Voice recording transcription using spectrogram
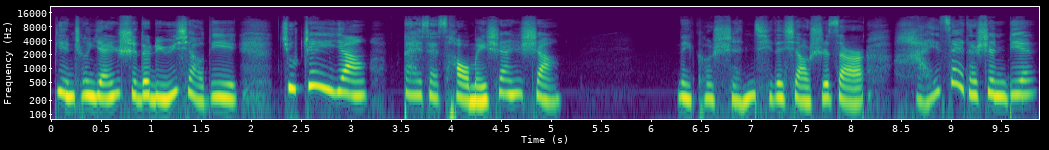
变成岩石的驴小弟就这样待在草莓山上。那颗神奇的小石子儿还在他身边，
